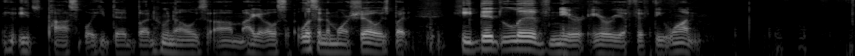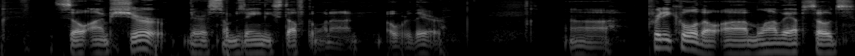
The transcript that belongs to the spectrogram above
It's possible he did, but who knows? Um, I got to listen, listen to more shows. But he did live near Area 51, so I'm sure there's some zany stuff going on over there. Uh, pretty cool though. Um, a lot of the episodes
